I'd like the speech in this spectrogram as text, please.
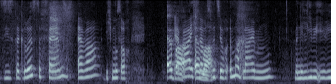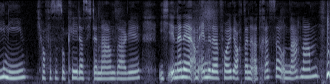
Sie ist der größte Fan ever. Ich muss auch ever, ever ich glaube, es wird sie auch immer bleiben. Meine liebe Irini, ich hoffe, es ist okay, dass ich deinen Namen sage. Ich nenne am Ende der Folge auch deine Adresse und Nachnamen.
